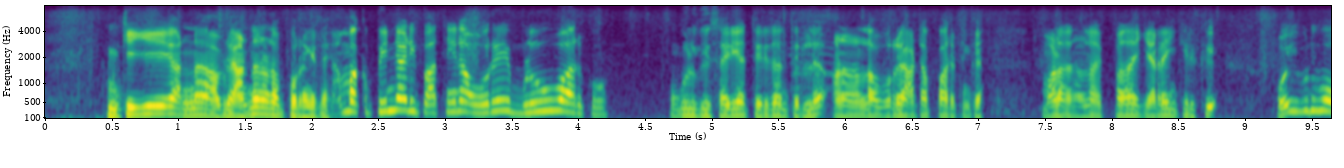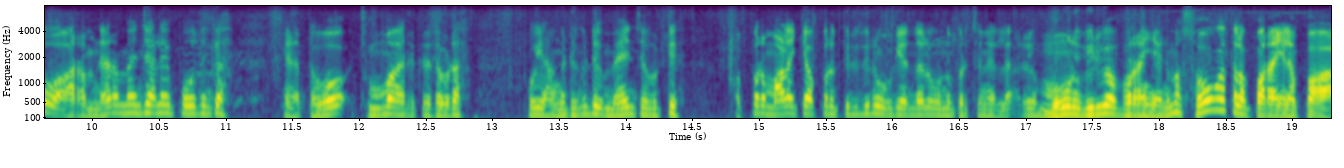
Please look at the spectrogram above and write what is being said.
இங்கேயே அண்ணா அப்படி அண்ணன் நட போகிறீங்களே நமக்கு பின்னாடி பார்த்தீங்கன்னா ஒரே ப்ளூவாக இருக்கும். உங்களுக்கு சரியாக தெரியுதான்னு தெரியல. ஆனால் நல்லா ஒரே அடப்பாக இருக்குங்க மழை நல்லா இப்போ தான் இறங்கியிருக்கு. போய் விடுவோம் அரை மணி நேரம் மேய்ஞ்சாலே போதுங்க. எனத்தவோ சும்மா இருக்கிறத விட போய் அங்கிட்டு இங்கிட்டு மேய்ஞ்ச விட்டு அப்புறம் மழைக்கு அப்புறம் திரு திரு ஓடியாந்தாலும் ஒன்றும் பிரச்சனை இல்லை. மூணு விரிவாக போகிறாங்க என்னமோ சோகத்தில் போகிறாங்களப்பா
